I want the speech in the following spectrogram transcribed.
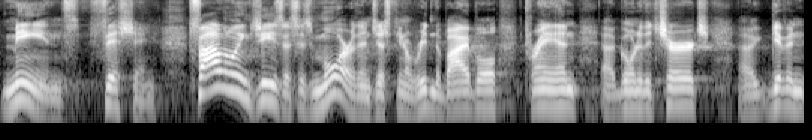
means fishing. Following Jesus is more than just, you know, reading the Bible, praying, uh, going to the church, uh, giving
